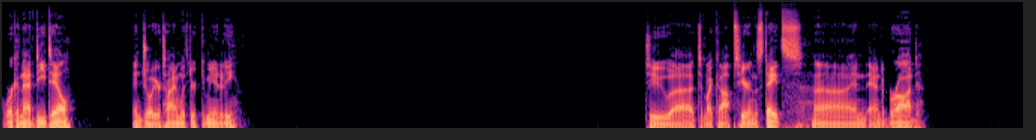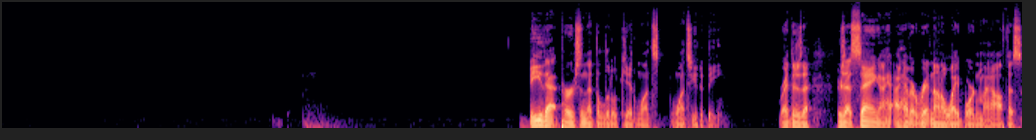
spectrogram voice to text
Work in that detail. Enjoy your time with your community. To uh, to my cops here in the states uh, and and abroad. Be that person that the little kid wants wants you to be, right? There's that there's that saying I, I have it written on a whiteboard in my office.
